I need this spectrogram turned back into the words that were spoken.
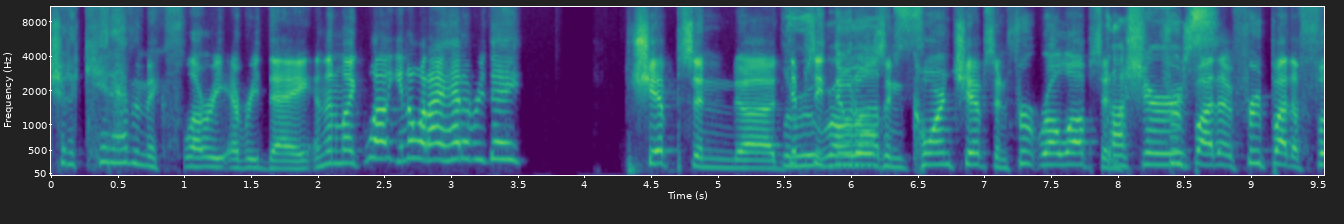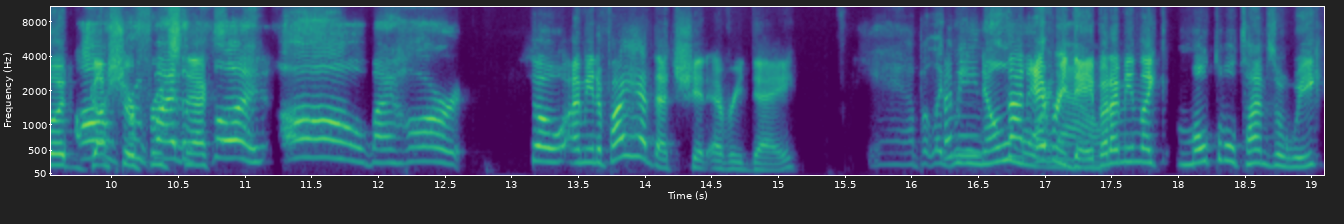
should a kid have a McFlurry every day? And then I'm like, well, you know what I had every day? Chips and uh, Dipsy Doodles and corn chips and fruit roll ups and Gushers. fruit by the fruit by the foot, oh, gusher fruit fruit snacks. Oh, my heart. So I mean, if I had that shit every day, Yeah, but like I we mean, know not every day, now. but I mean, like multiple times a week.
